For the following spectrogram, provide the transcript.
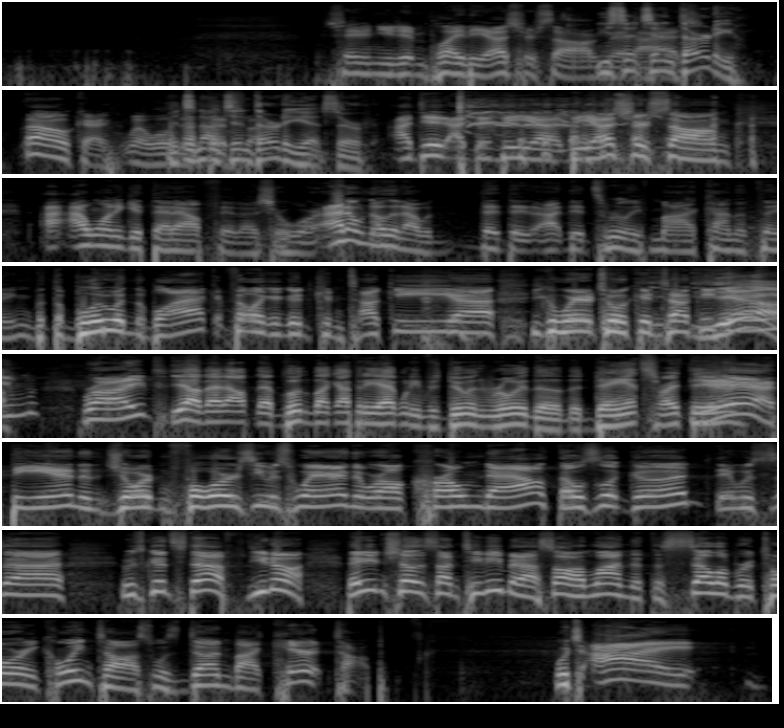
Shannon, you didn't play the Usher song. You said 10:30. Oh, okay. Well, well It's not 10:30 yet, sir. I did. I did the uh, the Usher song. I, I want to get that outfit Usher wore. I don't know that I would. That, that I, it's really my kind of thing. But the blue and the black, it felt like a good Kentucky. Uh, you can wear it to a Kentucky Yeah. game, right? Yeah, that out that blue and black outfit he had when he was doing really the, the dance right there. Yeah, at the end, and the Jordan fours he was wearing, they were all chromed out. Those look good. It was uh, it was good stuff. You know, they didn't show this on TV, but I saw online that the celebratory coin toss was done by Carrot Top, which I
